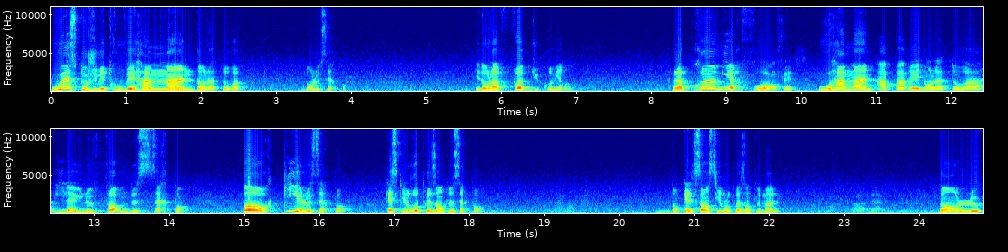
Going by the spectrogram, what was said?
où est-ce que je vais trouver Haman dans la Torah? Dans le serpent. Et dans la faute du premier homme. La première fois en fait où Haman apparaît dans la Torah, il a une forme de serpent. Or, qui est le serpent? Qu'est-ce qu'il représente le serpent? Dans quel sens il représente le mal? Dans le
